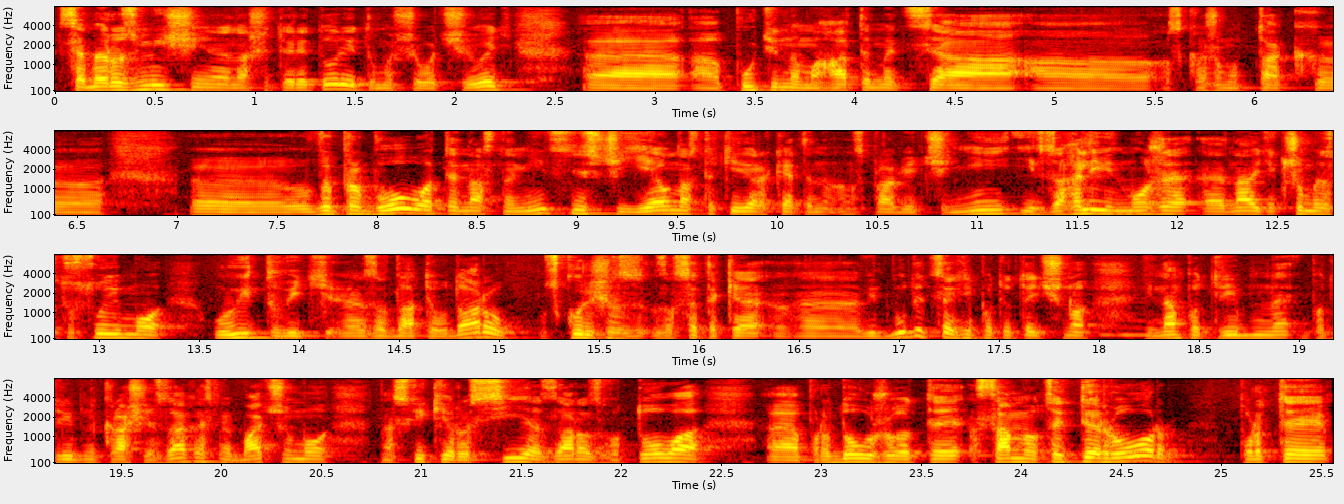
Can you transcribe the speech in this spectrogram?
саме розміщення на нашій території, тому що, вочевидь, Путін намагатиметься, скажімо так. Е, Випробовувати нас на міцність, чи є у нас такі ракети насправді чи ні, і взагалі він може, е, навіть якщо ми застосуємо у відповідь е, завдати удару, скоріше за все таке відбудеться гіпотетично, і нам потрібне потрібен кращий захист. Ми бачимо наскільки Росія зараз готова продовжувати саме цей терор проти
